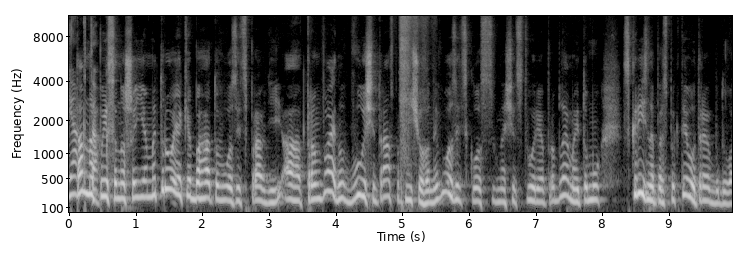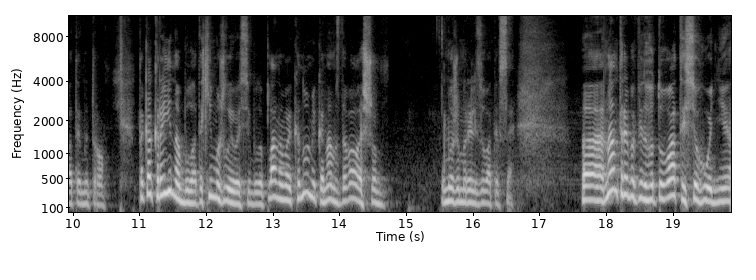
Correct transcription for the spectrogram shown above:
Як Там так? написано, що є метро, яке багато возить справді, а трамвай, ну вуличний транспорт нічого не возить, склос, значить, створює проблеми. І тому скрізь на перспективу треба будувати метро. Така країна була, такі можливості були. Планова економіка, нам здавалося, що можемо реалізувати все. Е, Нам треба підготувати сьогодні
